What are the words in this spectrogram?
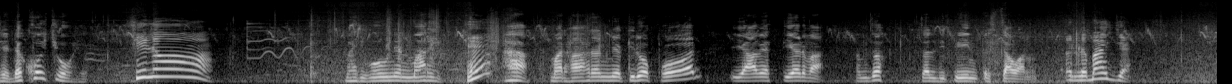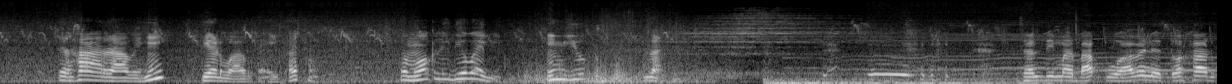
કે ડખો થયો છે. સીનો મારી વહુને મારે. હે? હા મારા હાહરાને મેં કર્યો ફોન એ આવે તેડવા. સમજો? જલ્દી પીને પછી જવાનું. એટલે બાઈ જાય ત્યારે હાર આવે હે? તેડવા આવતા એ ખાસ તો મોકલી દેવાય નહીં સમજ્યું? લાય. જલ્દી મારા બાપુ આવે ને તો સારું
